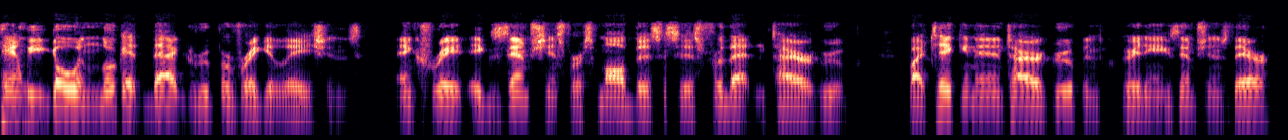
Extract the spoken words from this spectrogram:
Can we go and look at that group of regulations and create exemptions for small businesses for that entire group? By taking an entire group and creating exemptions there,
